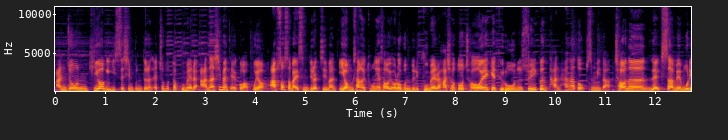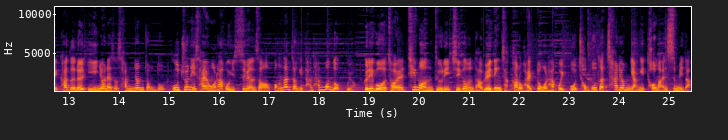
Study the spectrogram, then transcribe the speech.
안 좋은 기억이 있으신 분들은 애초부터 구매를 안 하시면 될 것 같고요. 앞서서 말씀드렸지만 이 영상을 통해서 여러분들이 구매를 하셔도 저에게 들어오는 수익은 단 하나도 없습니다. 저는 렉사 메모리 카드를 2년에서 3년 정도 꾸준히 사용을 하고 있으면서 뻥난 적이 단 한 번도 없고요. 그리고 저의 팀원들이 지금은 다 웨딩 작가로 활동을 하고 있고 저보다 촬영량이 더 많습니다.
